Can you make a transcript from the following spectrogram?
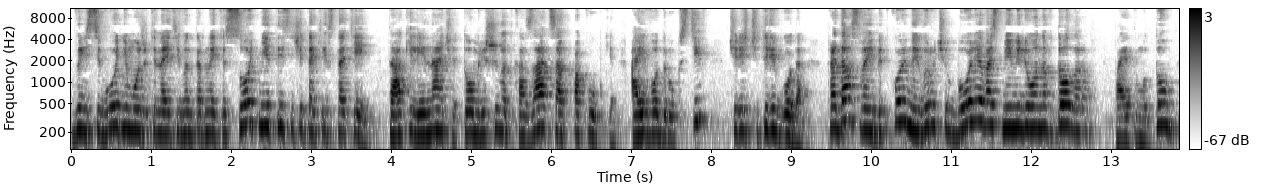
вы сегодня можете найти в интернете сотни и тысячи таких статей. Так или иначе, Том решил отказаться от покупки, а его друг Стив через 4 года продал свои биткоины и выручил более 8 миллионов долларов. Поэтому Том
